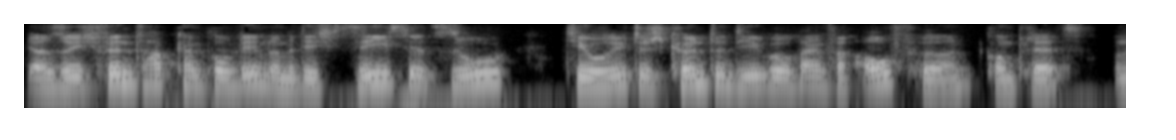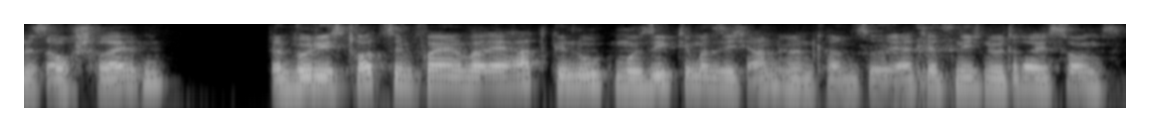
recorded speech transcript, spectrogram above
also ich finde, habe kein Problem damit. Ich sehe es jetzt so, theoretisch könnte Diego auch einfach aufhören, komplett, und es auch schreiben. Dann würde ich es trotzdem feiern, weil er hat genug Musik, die man sich anhören kann. So, er hat jetzt nicht nur drei Songs.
